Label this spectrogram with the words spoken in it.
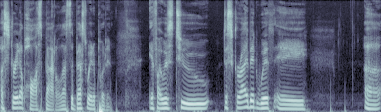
a straight up hoss battle. That's the best way to put it. If I was to describe it with a, uh,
